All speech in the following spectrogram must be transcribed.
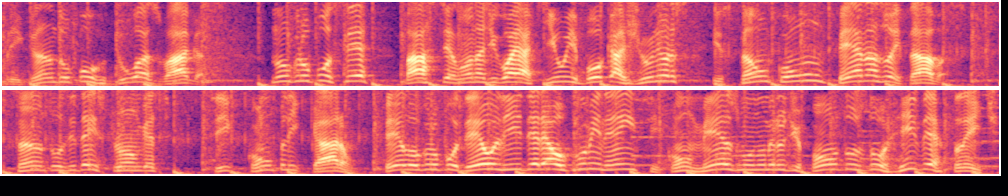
brigando por duas vagas. No grupo C, Barcelona de Guayaquil e Boca Juniors estão com um pé nas oitavas. Santos e The Strongest se complicaram. Pelo grupo D, o líder é o Fluminense, com o mesmo número de pontos do River Plate.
